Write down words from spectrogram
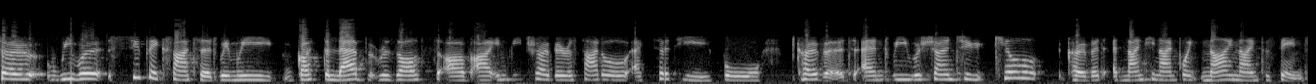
So we were super excited when we got the lab results of our in vitro virucidal activity for COVID, and we were shown to kill COVID at 99.99%.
